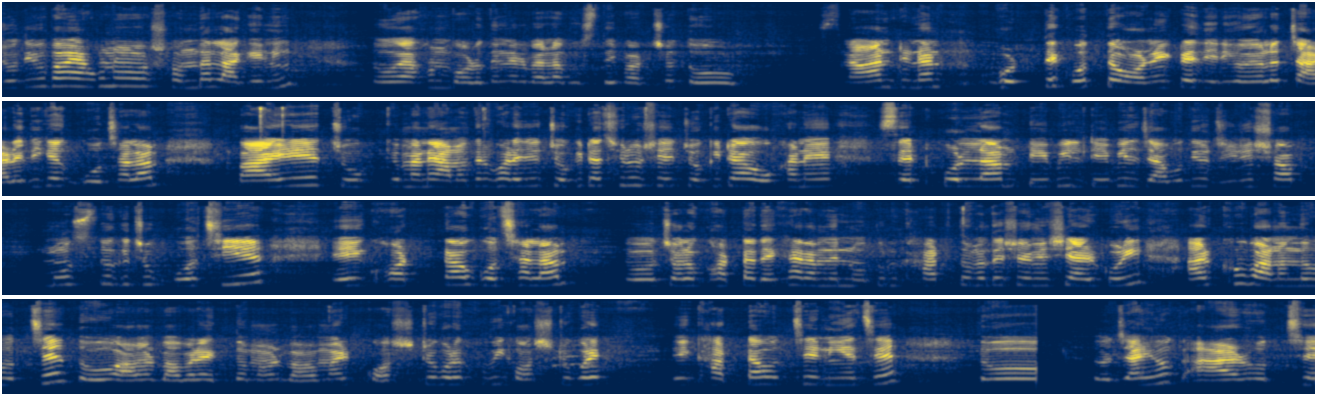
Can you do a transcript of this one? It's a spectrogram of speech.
যদিও বা এখনও সন্ধ্যা লাগেনি তো এখন বড়দিনের বেলা বুঝতেই পারছ। তো স্নান টিনান করতে করতে অনেকটা দেরি হয়ে গেলো। চারিদিকে গোছালাম। বাইরে চোখ মানে আমাদের ঘরে যে চকিটা ছিল সেই চকিটা ওখানে সেট করলাম। টেবিল টেবিল যাবতীয় জিনিস সমস্ত কিছু গোছিয়ে এই ঘরটাও গোছালাম। তো চলো ঘরটা দেখে আর আমাদের নতুন খাট তোমাদের সঙ্গে শেয়ার করি। আর খুব আনন্দ হচ্ছে। তো আমার বাবার একদম আমার বাবা মায়ের কষ্ট করে খুবই কষ্ট করে এই খাটটা হচ্ছে নিয়েছে। তো তো যাই হোক, আর হচ্ছে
